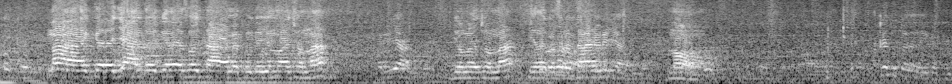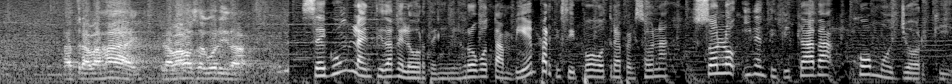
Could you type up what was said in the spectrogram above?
toco? Nada, hay que rellando, hay que soltarme porque yo no he hecho nada. Brillante. Yo no he hecho nada, tiene que ¿Tú no eres soltarme. No, ¿A qué tú te dedicas? a trabajar, trabajo seguridad. Según la entidad del orden, en el robo también participó otra persona solo identificada como Yorkie.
